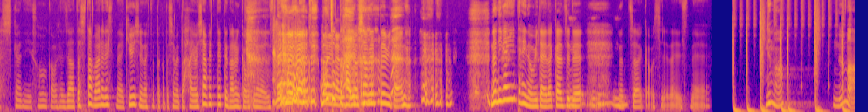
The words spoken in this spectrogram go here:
確かにそうかもしれない。じゃあ私多分あれですね。九州の人とかと喋ったら「はよ喋って」ってなるんかもしれないですね。もうちょっとはよ喋ってみたいな。何が言いたいのみたいな感じでうんなっちゃうかもしれないですね。沼？沼？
